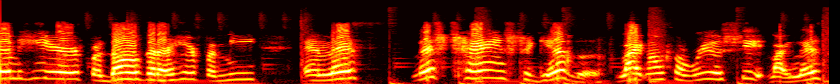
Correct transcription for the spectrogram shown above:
am here for those that are here for me and let's let's change together. Like on some real shit. Like let's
